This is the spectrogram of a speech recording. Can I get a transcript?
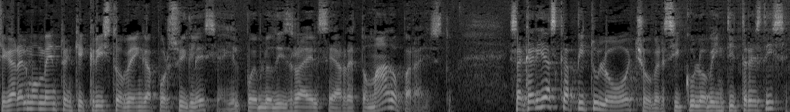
Llegará el momento en que Cristo venga por su iglesia y el pueblo de Israel sea retomado para esto. Zacarías capítulo 8, versículo 23 dice,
